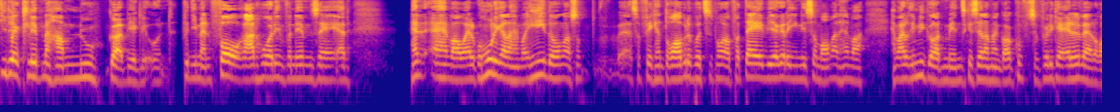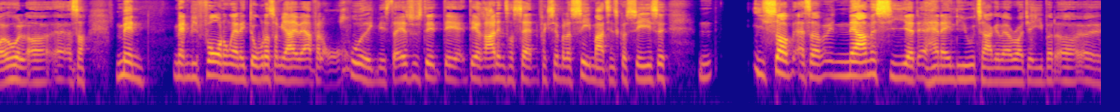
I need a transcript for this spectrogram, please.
de der klip med ham nu gør virkelig ondt, fordi man får ret hurtigt en fornemmelse af, at han, at han var jo alkoholiker, da han var helt ung, og så altså fik han droppet det på et tidspunkt, og for dag virker det egentlig som om, at han var, han var et rimelig godt menneske, selvom han godt kunne, selvfølgelig kan alle være et røvhul, og, altså, men, men vi får nogle anekdoter, som jeg i hvert fald overhovedet ikke vidste, jeg synes, det, det, det er ret interessant, for eksempel at se Martin Scorsese i så, altså nærmest sige, at han er i live takket være Roger Ebert og, øh,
